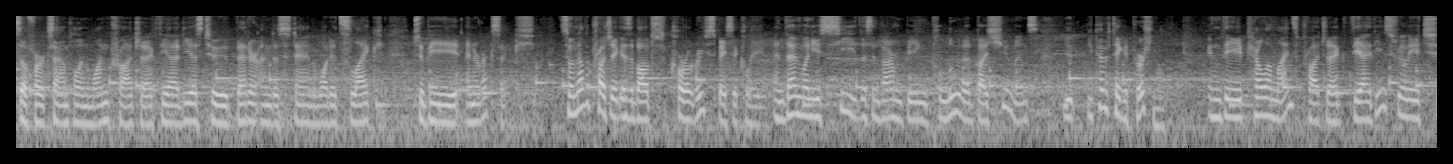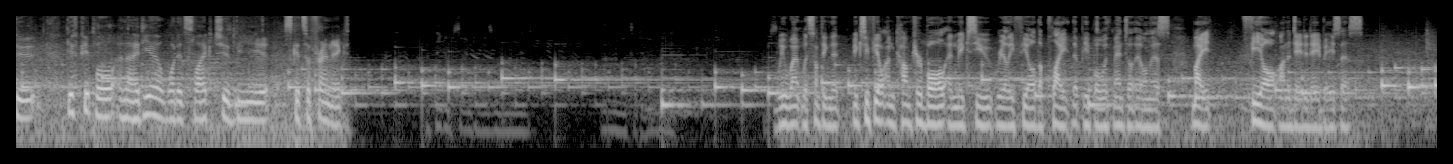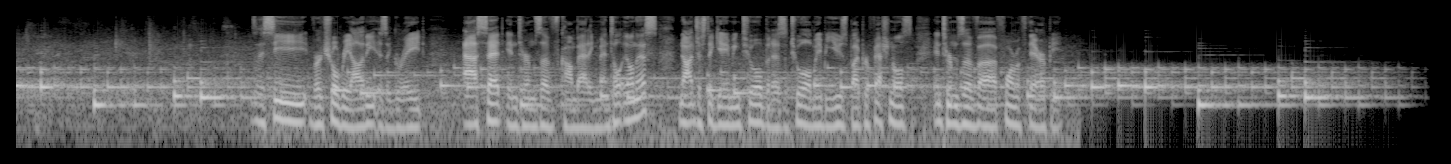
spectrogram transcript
So for example, in one project, the idea is to better understand what it's like to be anorexic. So another project is about coral reefs basically. And then when you see this environment being polluted by humans, you, you kind of take it personal. In the Parallel Minds project, the idea is really to give people an idea of what it's like to be schizophrenic. We went with something that makes you feel uncomfortable and makes you really feel the plight that people with mental illness might feel on a day-to-day basis. I see virtual reality as a great asset in terms of combating mental illness, not just a gaming tool, but as a tool maybe used by professionals in terms of a form of therapy.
